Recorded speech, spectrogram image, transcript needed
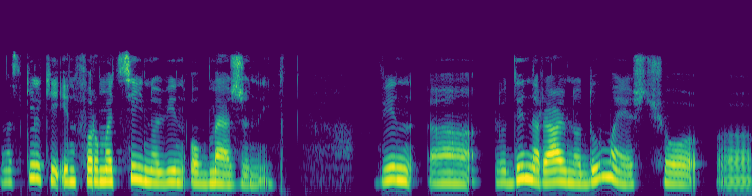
наскільки інформаційно він обмежений. Він, е, людина реально думає, що е,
